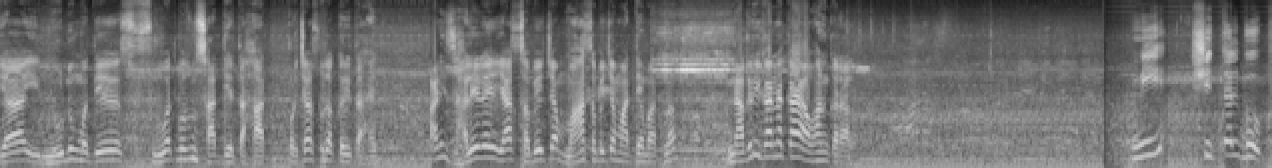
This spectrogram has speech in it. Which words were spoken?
या निवडणूकमध्ये सुरुवातीपासून साथ देत आहात प्रचारसुद्धा करीत आहेत. आणि झालेल्या या सभेच्या महासभेच्या माध्यमातून नागरिकांना काय आवाहन कराल? मी शीतल बुप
